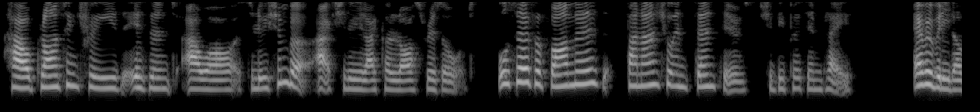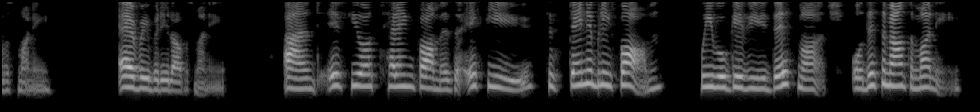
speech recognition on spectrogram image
how planting trees isn't our solution but actually like a last resort. Also, for farmers, financial incentives should be put in place. Everybody loves money. Everybody loves money. And if you're telling farmers that if you sustainably farm, we will give you this much or this amount of money,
